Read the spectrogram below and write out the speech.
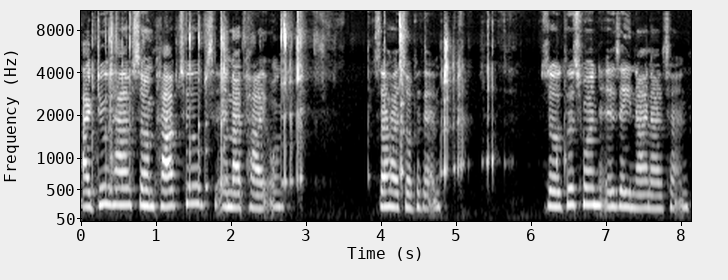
I do have some pop tubes in my pile. So I had some for them. So this one is a 9 out of 10.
